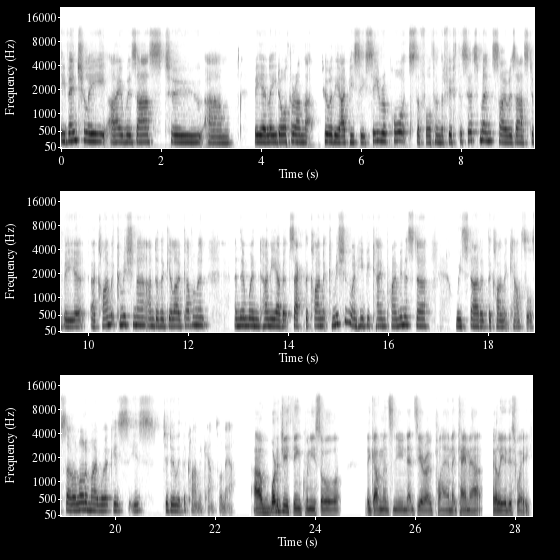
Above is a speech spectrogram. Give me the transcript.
eventually I was asked to um, be a lead author on the two of the IPCC reports, the fourth and the fifth assessments. I was asked to be a, a, climate commissioner under the Gillard government. And then when Tony Abbott sacked the climate commission, when he became prime minister, we started the climate council. So a lot of my work is, is to do with the climate council now. Um, what did you think when you saw the government's new net zero plan that came out earlier this week?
